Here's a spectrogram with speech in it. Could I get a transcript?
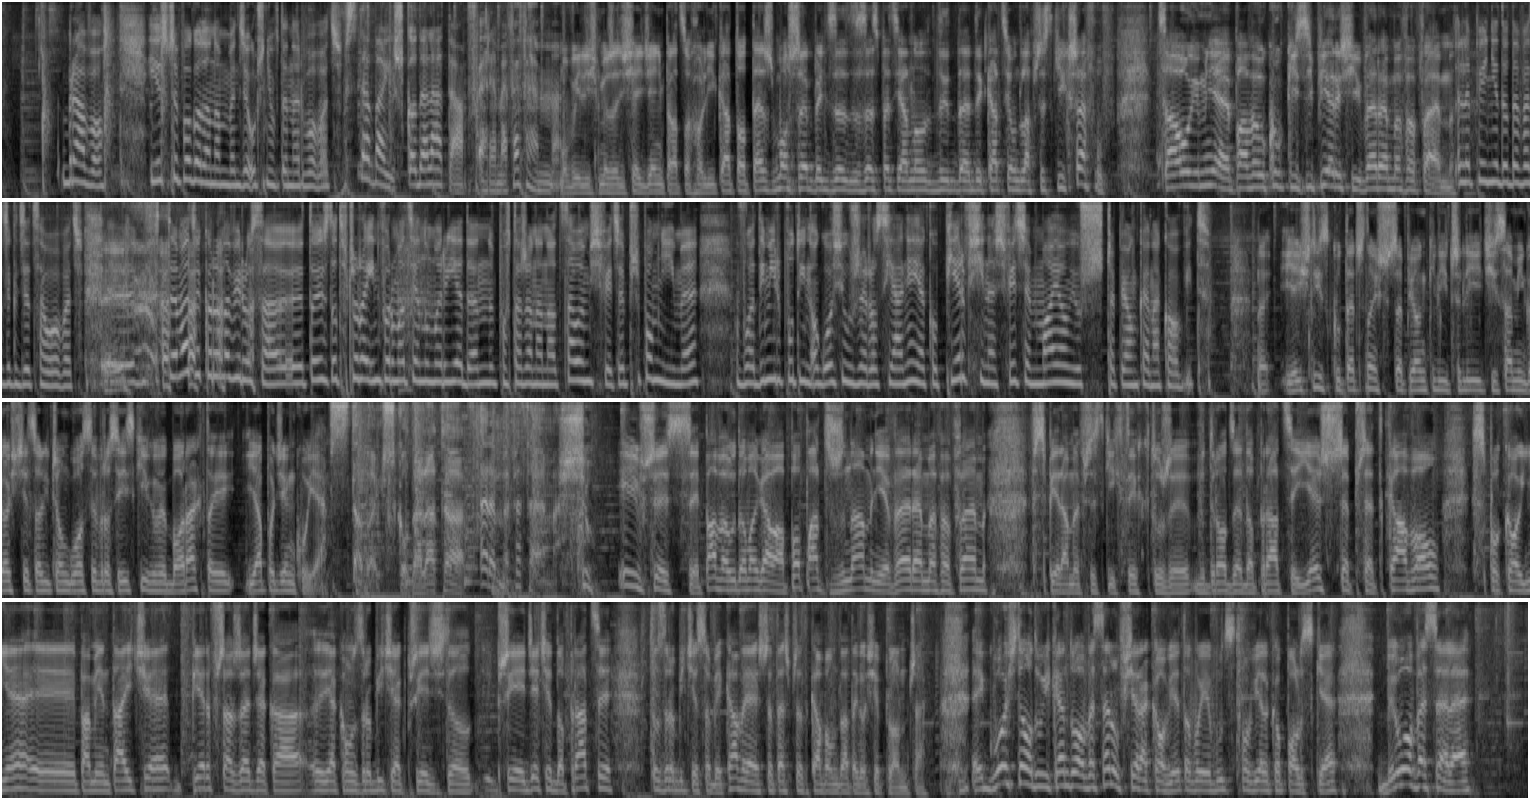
brawo. Jeszcze pogoda nam będzie uczniów denerwować. Wstawaj, szkoda lata w RMFFM. Mówiliśmy, że dzisiaj dzień pracocholika, to też może być ze, ze specjalną dy- dedykacją dla wszystkich szefów. Całuj mnie, Paweł Kukis i piersi w RMFFM. Lepiej nie dodawać, gdzie całować. E, W temacie koronawirusa, e, to jest od wczoraj informacja numer jeden, powtarzana na całym świecie. Przypomnijmy, Władimir Putin ogłosił, że Rosjanie jako pierwsi na świecie mają już szczepionkę na COVID. No, jeśli skuteczność szczepionki liczyli ci sami goście, co liczą głosy w rosyjskich wyborach, to ja podziękuję. Wstawaj, szkoda lata w RMFFM. Siu. I wszyscy. Paweł domagała, popatrz na mnie w RMFFM. Wspieramy wszystkich tych, którzy w drodze do pracy jeszcze przed kawą. Spokojnie. Yy, pamiętajcie, pierwsza rzecz, jaka, jaką zrobicie, jak przyjedziecie do, przyjedziecie do pracy, to zrobicie sobie kawę. Ja jeszcze też przed kawą, dlatego się plączę. Yy, głośno od weekendu o weselu w Sierakowie, to województwo wielkopolskie. Było wesele.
